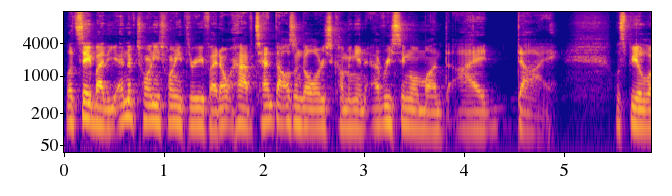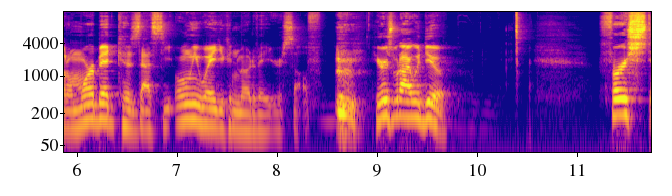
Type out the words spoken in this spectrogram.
Let's say by the end of 2023, if I don't have $10,000 coming in every single month, I die. Let's be a little morbid because that's the only way you can motivate yourself. Here's what I would do First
